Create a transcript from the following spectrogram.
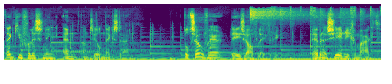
Thank you for listening and until next time. Tot zover deze aflevering. We hebben een serie gemaakt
